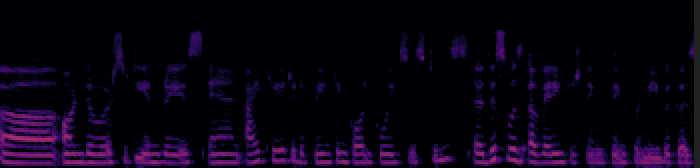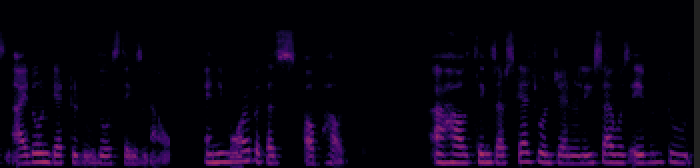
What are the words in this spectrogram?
uh, on diversity and race, and I created a painting called Coexistence. Uh, this was a very interesting thing for me because I don't get to do those things now anymore because of how uh, how things are scheduled generally. So I was able to,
